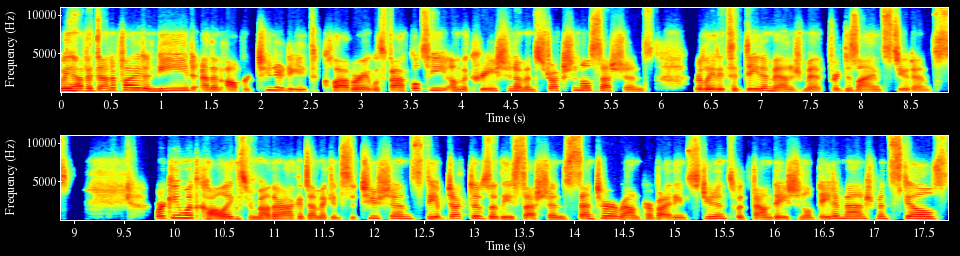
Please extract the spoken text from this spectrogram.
we have identified a need and an opportunity to collaborate with faculty on the creation of instructional sessions related to data management for design students. Working with colleagues from other academic institutions, the objectives of these sessions center around providing students with foundational data management skills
